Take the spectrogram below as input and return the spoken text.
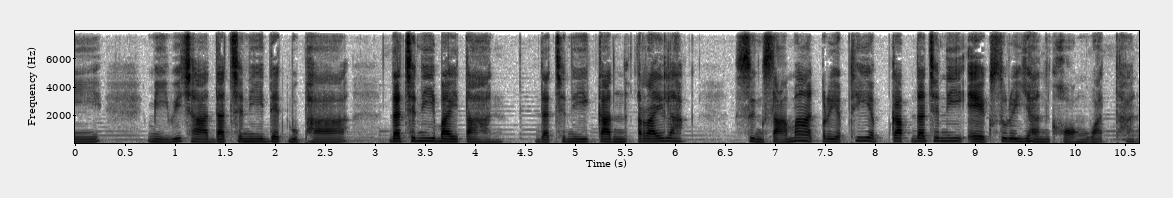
นี้มีวิชาดัชนีเด็ดบุภา ดัชนีใบตาล ดัชนีกันไร้ลักษ์ซึ่งสามารถเปรียบเทียบกับดัชนีเอกสุริยันของวัดท่าน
